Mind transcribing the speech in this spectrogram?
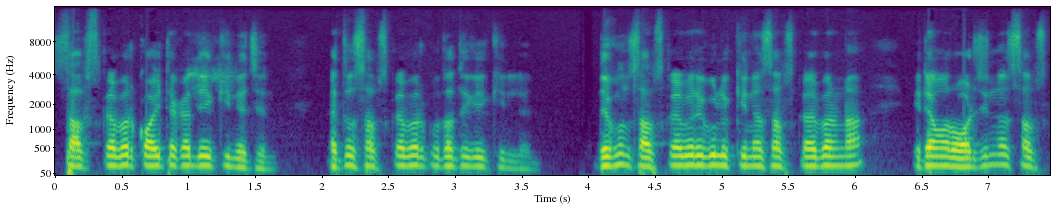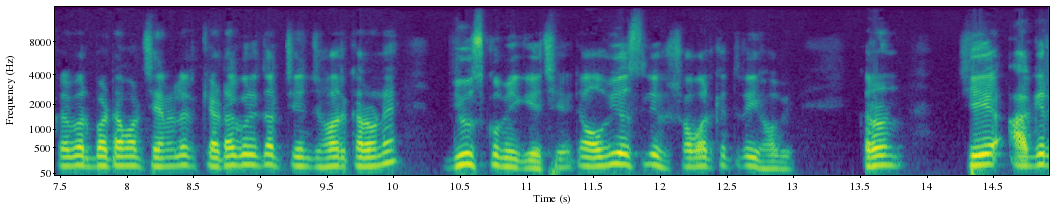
সাবস্ক্রাইবার কয় টাকা দিয়ে কিনেছেন? এত সাবস্ক্রাইবার কোথা থেকে কিনলেন? দেখুন সাবস্ক্রাইবার এগুলো কিনা সাবস্ক্রাইবার না এটা আমার অরিজিনাল সাবস্ক্রাইবার বাট আমার চ্যানেলের ক্যাটাগরি তার চেঞ্জ হওয়ার কারণে ভিউজ কমে গিয়েছে। এটা অবভিয়াসলি সবার ক্ষেত্রেই হবে। কারণ যে আগের,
